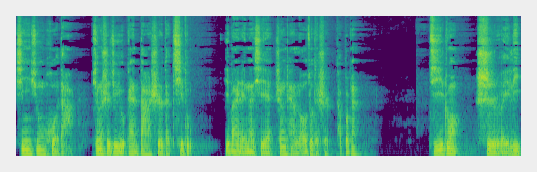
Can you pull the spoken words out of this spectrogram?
心胸豁达，平时就有干大事的气度。一般人那些生产劳作的事他不干。吉壮士为吏，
